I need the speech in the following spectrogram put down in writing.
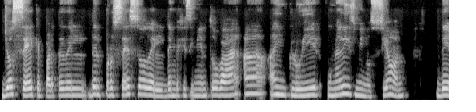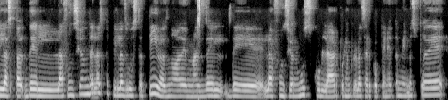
yo sé que parte del, del proceso del, de envejecimiento va a, a incluir una disminución de, las, de la función de las papilas gustativas, ¿no? Además de, de, la función muscular, por ejemplo, la sarcopenia también nos puede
